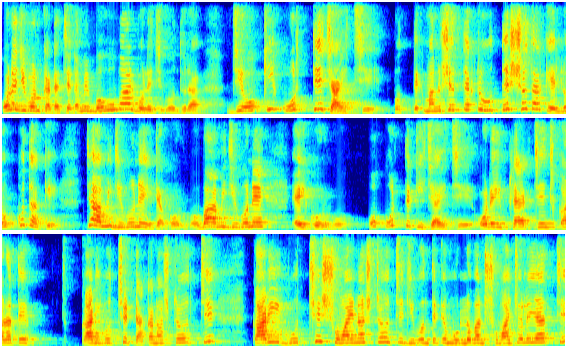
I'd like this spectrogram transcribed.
কোনো জীবন কাটাচ্ছে না। আমি বহুবার বলেছি বন্ধুরা যে ও কি করতে চাইছে। প্রত্যেক মানুষের তো একটা উদ্দেশ্য থাকে, লক্ষ্য থাকে যে আমি জীবনে এইটা করব বা আমি জীবনে এই করব। ও করতে কি চাইছে? ওর এই ফ্ল্যাট চেঞ্জ করাতে কারিগরছের টাকা নষ্ট হচ্ছে, কারি গুচ্ছের সময় নষ্ট হচ্ছে, জীবন থেকে মূল্যবান সময় চলে যাচ্ছে,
